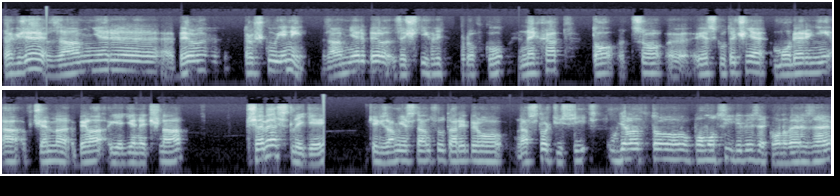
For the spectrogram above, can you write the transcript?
takže záměr byl trošku jiný. Záměr byl zeštíhlit budovku, nechat to, co eh, je skutečně moderní a v čem byla jedinečná. Převést lidi, těch zaměstnanců tady bylo na 100 tisíc, udělat to pomocí divize konverze,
